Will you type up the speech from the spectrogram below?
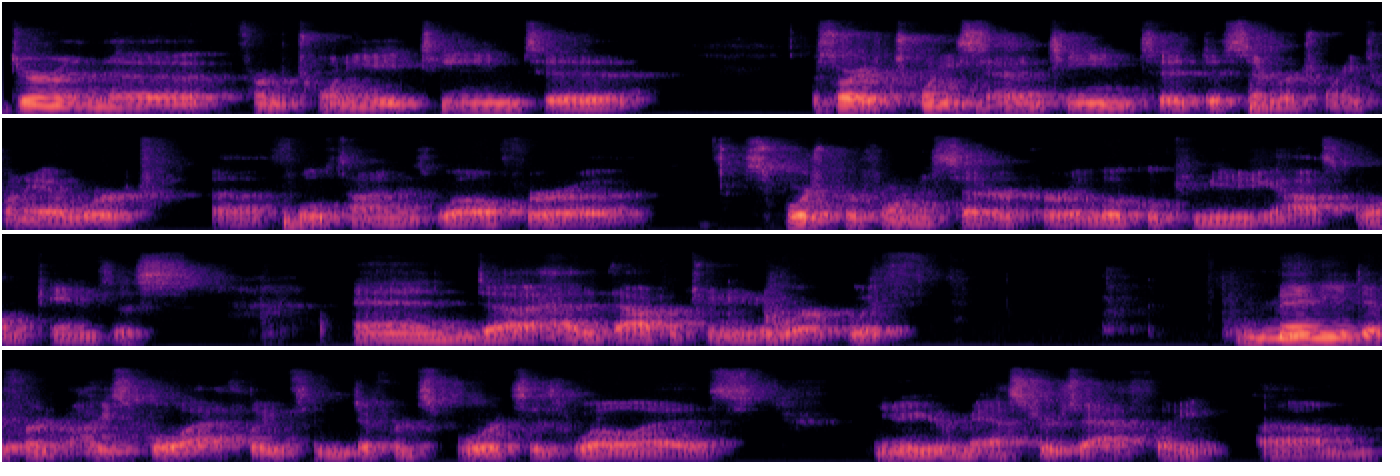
during the from 2018 to sorry 2017 to December 2020, I worked uh, full time as well for a sports performance center for a local community hospital in Kansas. And uh, had the opportunity to work with many different high school athletes in different sports as well as you know your master's athlete. Um,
